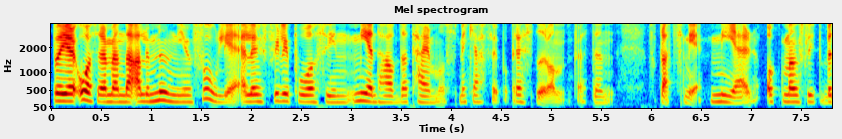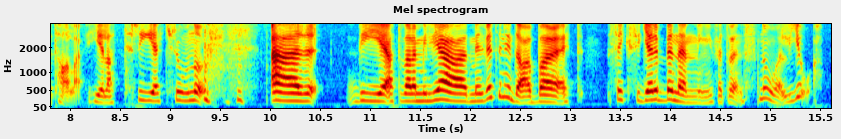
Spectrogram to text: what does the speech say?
börjar återanvända aluminiumfolie eller fyller på sin medhavda termos med kaffe på Pressbyrån för att den får plats med mer och man slipper betala hela tre kronor. är det att vara miljömedveten idag bara ett sexigare benämning för att vara en snåljåp?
